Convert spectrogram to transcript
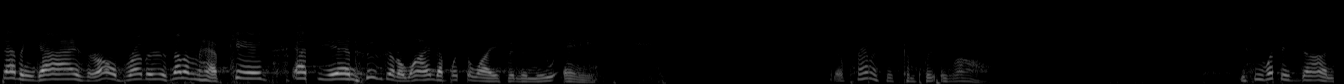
Seven guys, they're all brothers, none of them have kids. At the end, who's going to wind up with the wife in the new age? And their premise is completely wrong. You see, what they've done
